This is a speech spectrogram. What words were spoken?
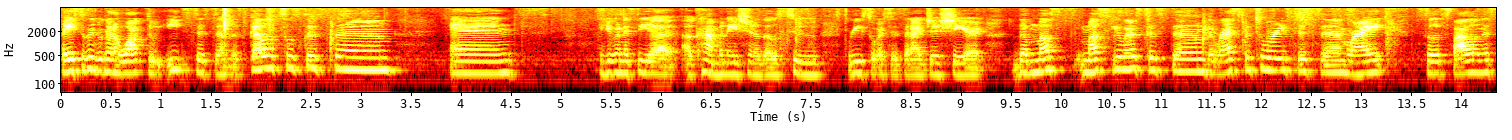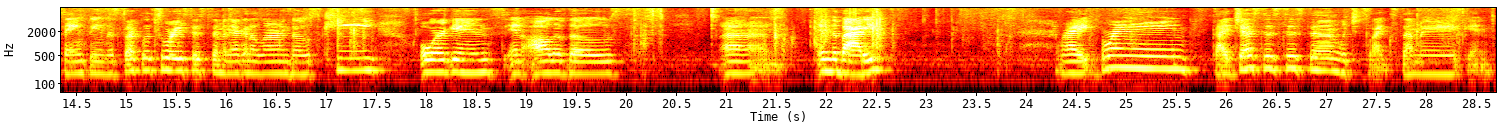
basically we're going to walk through each system, the skeletal system and you're going to see a, a combination of those two resources that I just shared. The mus- muscular system, the respiratory system, right? So it's following the same thing, the circulatory system, and they're going to learn those key organs and all of those um, in the body, right? Brain, digestive system, which is like stomach and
